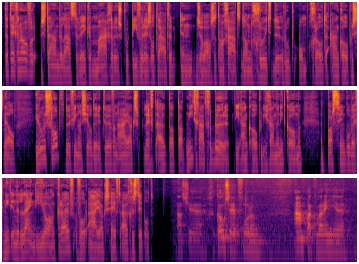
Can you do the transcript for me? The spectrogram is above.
Daartegenover staan de laatste weken magere sportieve resultaten. En zoals het dan gaat, dan groeit de roep om grote aankopen snel. Jeroen Slop, de financieel directeur van Ajax, legt uit dat dat niet gaat gebeuren. Die aankopen die gaan er niet komen. Het past simpelweg niet in de lijn die Johan Cruijff voor Ajax heeft uitgestippeld. Als je gekozen hebt voor een aanpak waarin je uh,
